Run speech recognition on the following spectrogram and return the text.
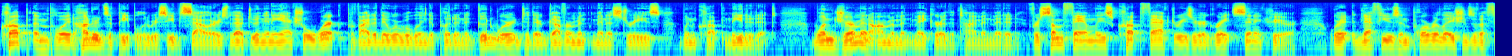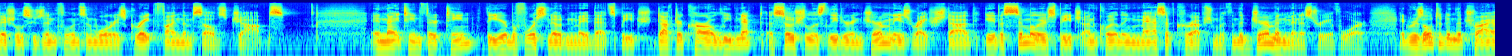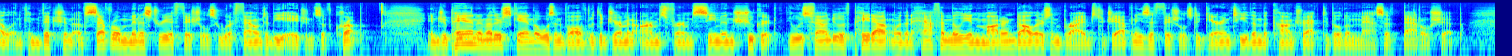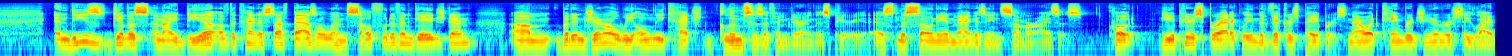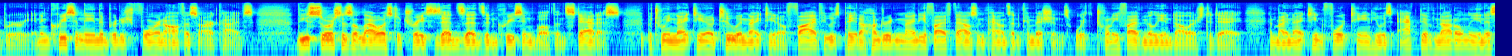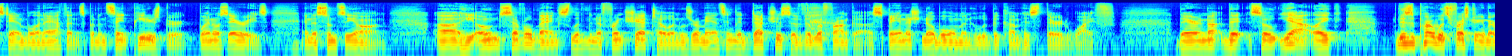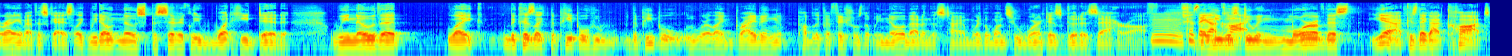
Krupp employed hundreds of people who received salaries without doing any actual work, provided they were willing to put in a good word to their government ministries when Krupp needed it. One German armament maker at the time admitted, For some families, Krupp factories are a great sinecure, where nephews and poor relations of officials whose influence in war is great find themselves jobs. In 1913, the year before Snowden made that speech, Dr. Karl Liebknecht, a socialist leader in Germany's Reichstag, gave a similar speech uncoiling massive corruption within the German Ministry of War. It resulted in the trial and conviction of several ministry officials who were found to be agents of Krupp. In Japan, another scandal was involved with the German arms firm Siemens Schuckert, who was found to have paid out more than half a million modern dollars in bribes to Japanese officials to guarantee them the contract to build a massive battleship. And these give us an idea of the kind of stuff Basil himself would have engaged in. Um, but in general, we only catch glimpses of him during this period, as Smithsonian Magazine summarizes. Quote, he appears sporadically in the Vickers papers, now at Cambridge University Library, and increasingly in the British Foreign Office archives. These sources allow us to trace ZZ's increasing wealth and status. Between 1902 and 1905, he was paid £195,000 in commissions, worth $25 million today, and by 1914 he was active not only in Istanbul and Athens, but in St. Petersburg, Buenos Aires, and Asuncion. Uh, he owned several banks, lived in a French chateau, and was romancing the Duchess of Villafranca, a Spanish noblewoman who would become his third wife. They're not they, so yeah, like this is part of what's frustrating about writing about this guy. Is like we don't know specifically what he did. We know that like because like the people who the people who were like bribing public officials that we know about in this time were the ones who weren't as good as Zaharoff. because mm, they But got he caught. was doing more of this. Yeah, because they got caught.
